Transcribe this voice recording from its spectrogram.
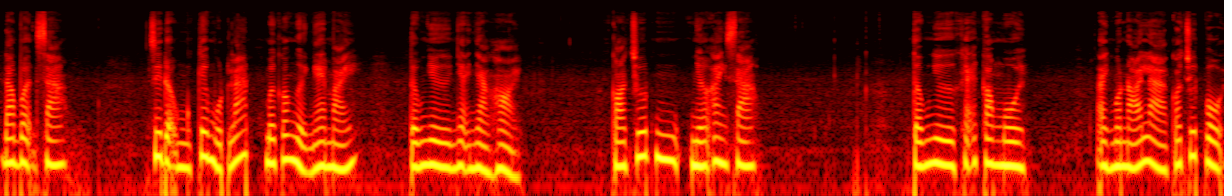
Đang bận sao? Di động kêu một lát mới có người nghe máy, Tống Như nhẹ nhàng hỏi. Có chút nhớ anh sao? Tống Như khẽ cong môi. Anh muốn nói là có chút vội.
